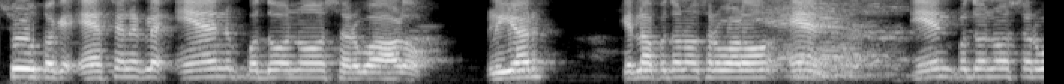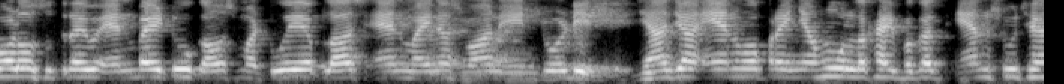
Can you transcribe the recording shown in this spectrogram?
શું? તો કે એસ એટલે એન પદોનો સરવાળો. ક્લિયર કેટલા પદોનો સરવાળો? એન એન પદોનો સરવાળો સૂત્ર આવ્યું એન બાય ટુ કૌંસમાં two A plus N minus one into જ્યાં જ્યાં એન વપરાય, ત્યાં શું લખાય? ભગત એન શું છે?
